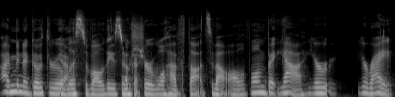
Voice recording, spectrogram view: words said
I'm going to go through Yeah. a list of all of these. I'm sure we'll have thoughts about all of them. But yeah, you're you're right.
